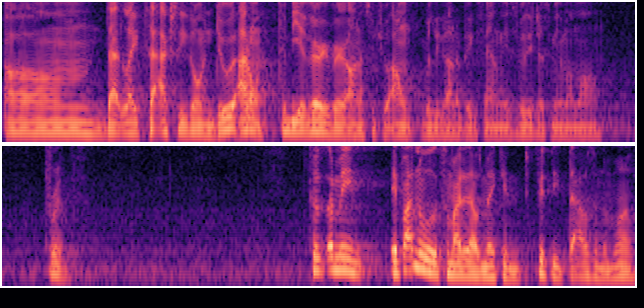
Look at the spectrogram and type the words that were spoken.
Um, that like to actually go and do it. I don't. To be very very honest with you, I don't really got a big family. It's really just me and my mom. Friends. Because I mean, if I knew somebody that was making fifty thousand a month,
